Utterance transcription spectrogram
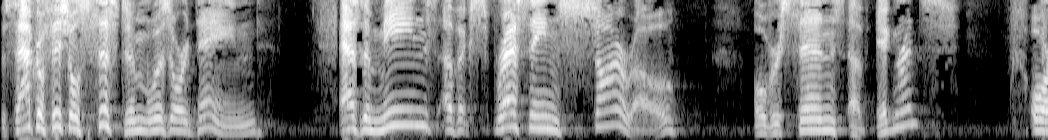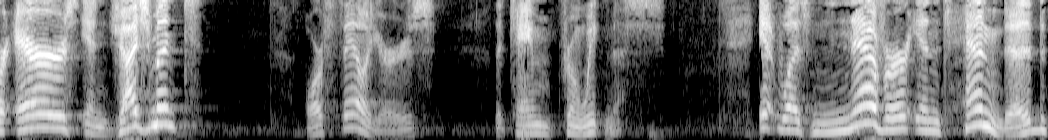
The sacrificial system was ordained as a means of expressing sorrow over sins of ignorance or errors in judgment or failures that came from weakness. It was never intended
